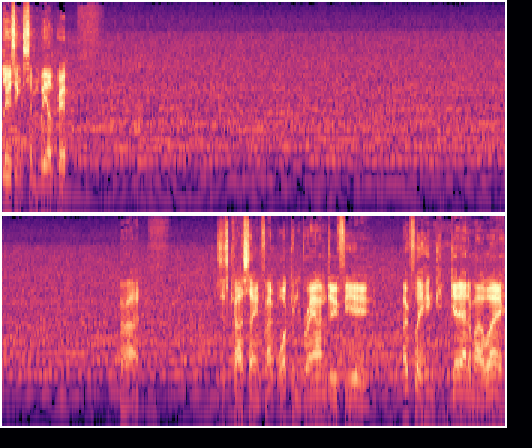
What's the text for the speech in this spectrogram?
losing some wheel grip. Car stay in front? What can Brown do for you? Hopefully he can get out of my way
